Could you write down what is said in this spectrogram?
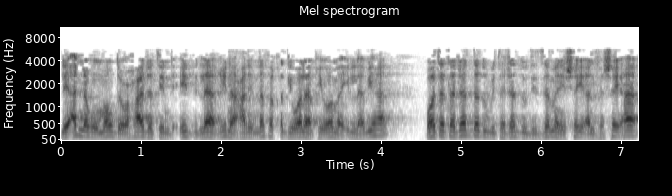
لأنه موضع حاجة إذ لا غنى عن النفقة ولا قوام إلا بها وتتجدد بتجدد الزمن شيئا فشيئا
